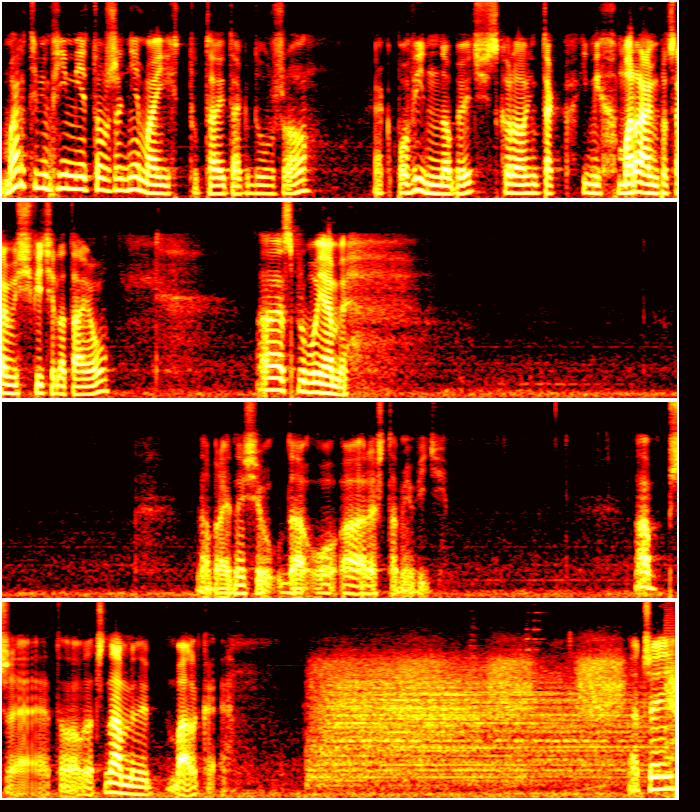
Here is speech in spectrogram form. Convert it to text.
Martwi mnie to, że nie ma ich tutaj tak dużo, jak powinno być, skoro oni takimi chmarami po całym świecie latają. Ale spróbujemy. Dobra, jeden się udało, a reszta mnie widzi. Dobrze, to zaczynamy walkę. Raczej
